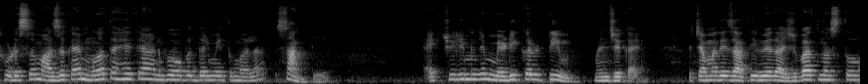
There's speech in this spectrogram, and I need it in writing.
थोडंसं माझं काय मत आहे त्या अनुभवाबद्दल मी तुम्हाला सांगते. ॲक्च्युली म्हणजे मेडिकल टीम म्हणजे काय? याच्यामध्ये जातीभेद अजिबात नसतो.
